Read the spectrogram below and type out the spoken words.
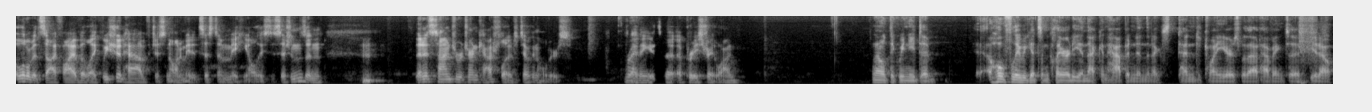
a little bit sci-fi but like we should have just an automated system making all these decisions and hmm. then it's time to return cash flow to token holders right i think it's a, a pretty straight line I don't think we need to. Hopefully, we get some clarity, and that can happen in the next ten to twenty years without having to, you know,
